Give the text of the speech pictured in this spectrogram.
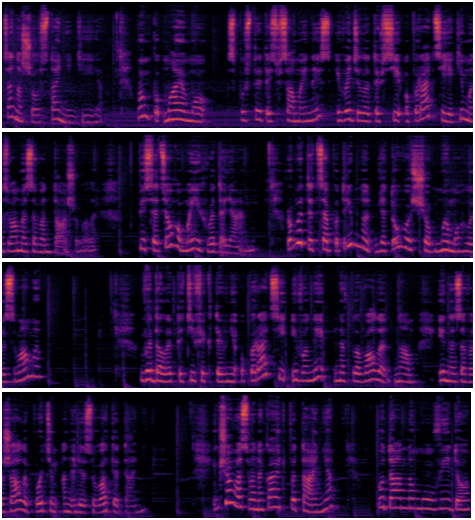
Це наша остання дія. Ми маємо спуститись в самий низ і виділити всі операції, які ми з вами завантажували. Після цього ми їх видаляємо. Робити це потрібно для того, щоб ми могли з вами видалити ті фіктивні операції, і вони не впливали нам і не заважали потім аналізувати дані. Якщо у вас виникають питання по даному відео,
